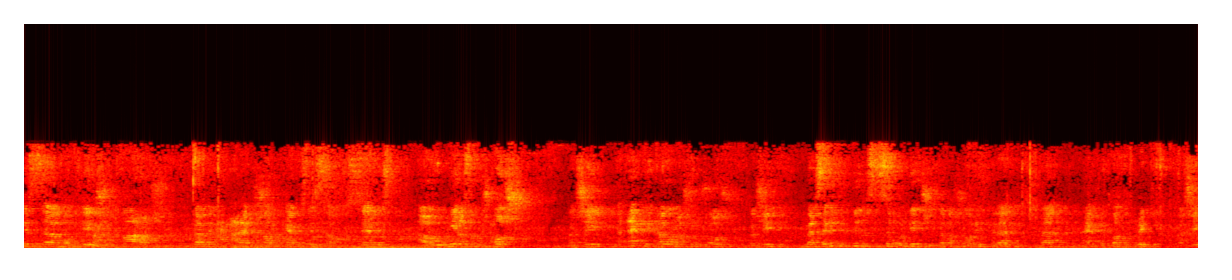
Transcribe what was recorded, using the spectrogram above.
لسه ما ولدتش ما أعرفش. طب بيضحك عليا في الشهر الخامس لسه أو السادس أو هي أصلا مش عشر ماشي؟ اتاكد أول 10 مش عشر ماشي؟ مساله البيض لسه ما ولدتش قدامها شهرين ثلاثة. ها؟ اتاكد برضه بريك ماشي؟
